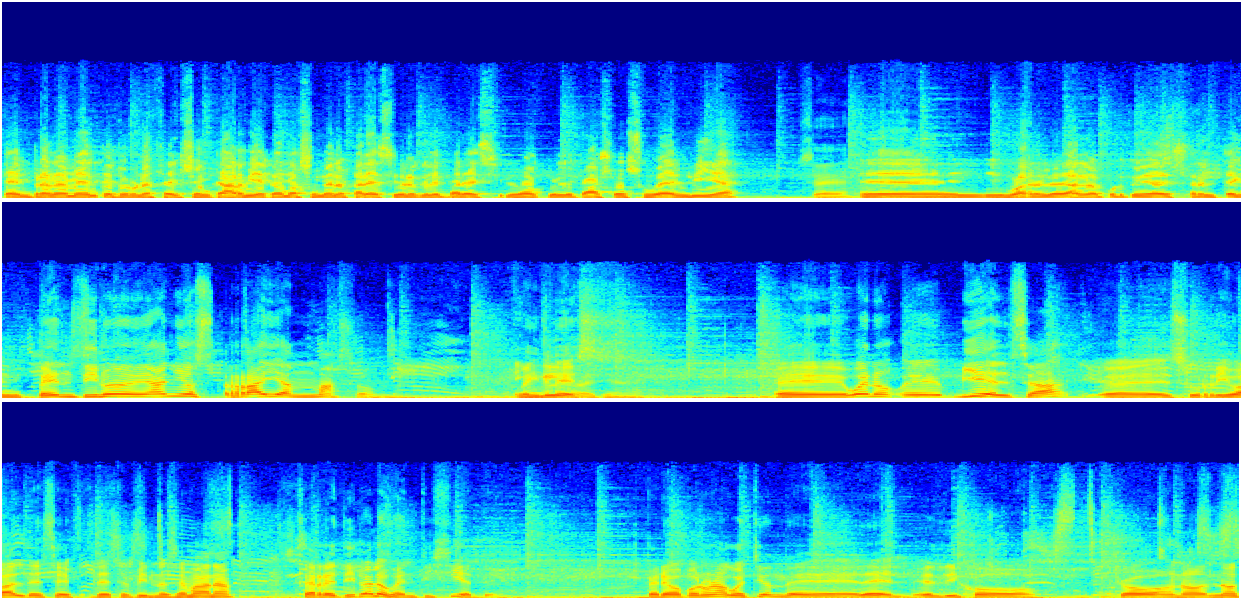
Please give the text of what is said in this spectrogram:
tempranamente por una afección cardíaca, más o menos parecido a lo que le, pareció, lo que le pasó a su día. Sí. Eh, y bueno, le dan la oportunidad de ser el técnico. 29 años, Ryan Mason. 29 Inglés. Eh, bueno, eh, Bielsa, eh, su rival de ese, de ese fin de semana, se retiró a los 27. Pero por una cuestión de, él. Él dijo, yo no, no,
